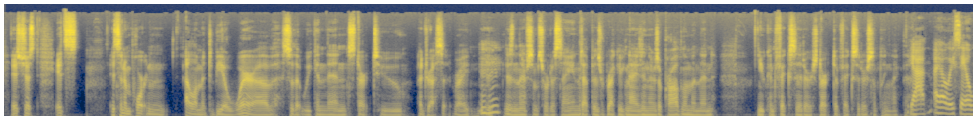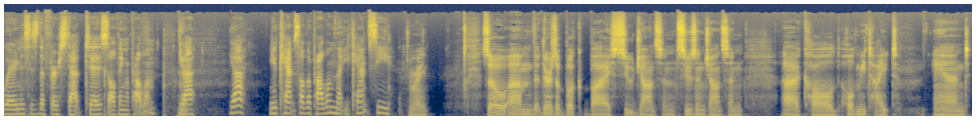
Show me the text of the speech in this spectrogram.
it's just it's it's an important element to be aware of so that we can then start to address it, right? Mm-hmm. Isn't there some sort of saying step is recognizing there's a problem and then you can fix it or start to fix it or something like that? Yeah. I always say awareness is the first step to solving a problem. Yeah. Yeah. yeah. You can't solve a problem that you can't see. Right. So um, th- there's a book by Sue Johnson, Susan Johnson, uh, called Hold Me Tight. And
